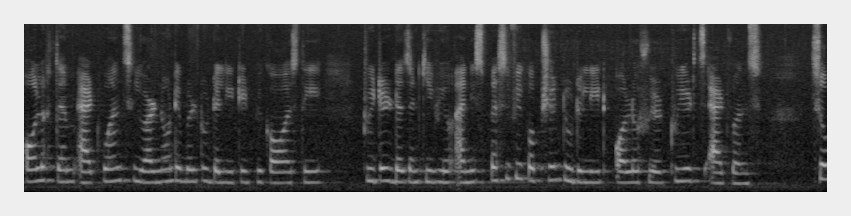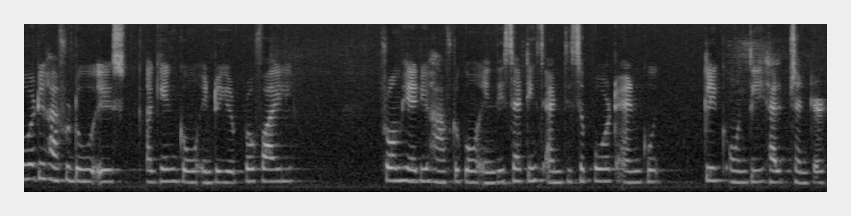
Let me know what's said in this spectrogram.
all of them at once you are not able to delete it because the Twitter doesn't give you any specific option to delete all of your tweets at once. So what you have to do is again go into your profile. From here you have to go in the settings and the support and go click on the help center.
